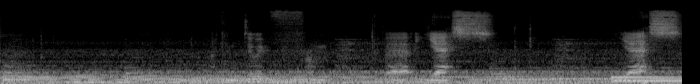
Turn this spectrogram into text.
I can do it from there. Yes. Yes.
